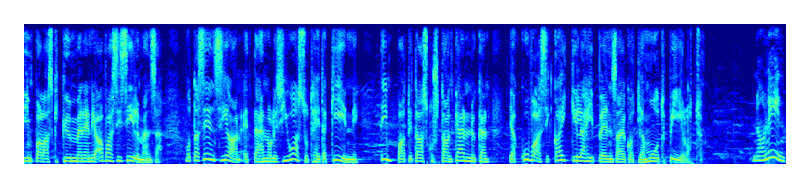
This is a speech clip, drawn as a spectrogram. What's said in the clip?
Timppa laski kymmenen ja avasi silmänsä, mutta sen sijaan, että hän olisi juossut heitä kiinni, Timppa otti taskustaan kännykän ja kuvasi kaikki lähipensaikot ja muut piilot. No niin.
